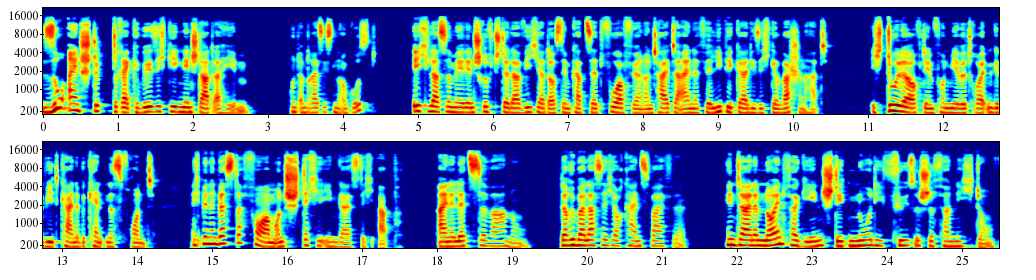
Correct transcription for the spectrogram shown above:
so ein Stück Dreck will sich gegen den Staat erheben. Und am 30. August, ich lasse mir den Schriftsteller Wiechert aus dem KZ vorführen und halte eine für Lipika, die sich gewaschen hat. Ich dulde auf dem von mir betreuten Gebiet keine Bekenntnisfront. Ich bin in bester Form und steche ihn geistig ab. Eine letzte Warnung. Darüber lasse ich auch keinen Zweifel. Hinter einem neuen Vergehen steht nur die physische Vernichtung.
